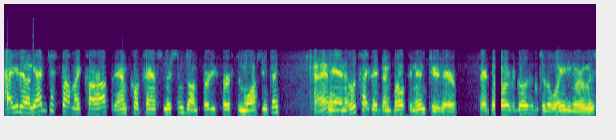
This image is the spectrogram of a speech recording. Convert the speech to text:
How you doing? I just dropped my car off at AAMCO Transmissions on 31st and Washington, Okay. and it looks like they've been broken into. Their their door that goes into the waiting room is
